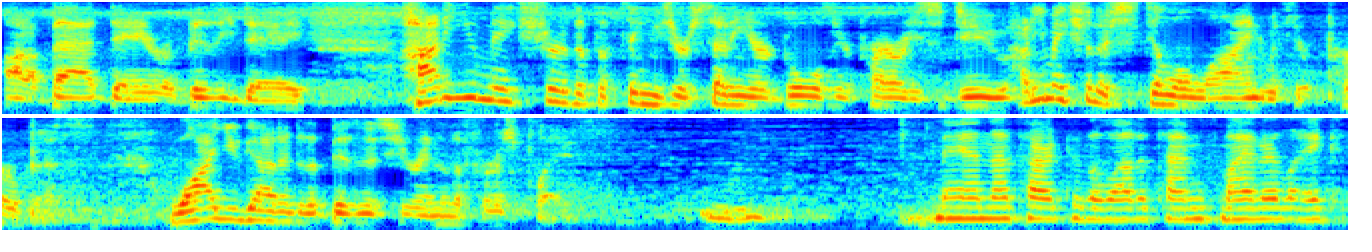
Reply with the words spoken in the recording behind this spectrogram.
on a bad day or a busy day, how do you make sure that the things you're setting your goals and your priorities to do, how do you make sure they're still aligned with your purpose? Why you got into the business you're in in the first place? Mm-hmm. Man, that's hard because a lot of times mine are like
